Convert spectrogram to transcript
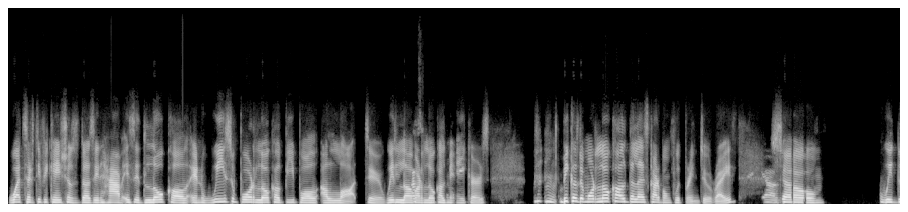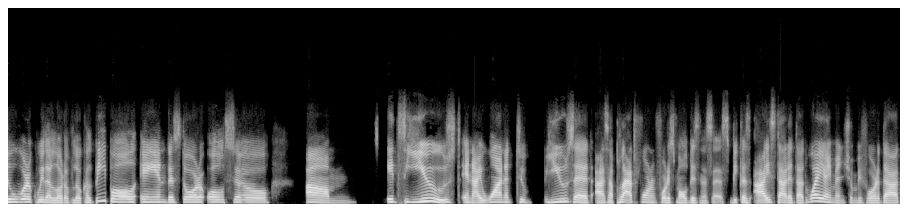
what certifications does it have, is it local, and we support local people a lot too. We love That's our local makers because the more local, the less carbon footprint too, right? Yeah. So we do work with a lot of local people, and the store also um it's used and i wanted to use it as a platform for small businesses because i started that way. I mentioned before that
